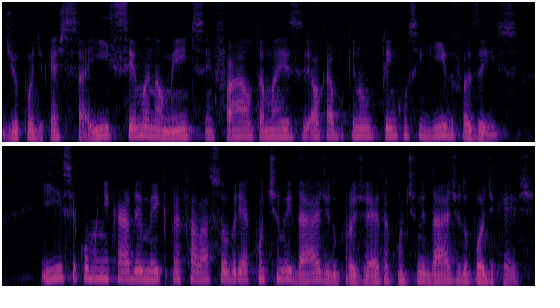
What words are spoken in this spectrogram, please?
de o podcast sair semanalmente sem falta, mas eu acabo que não tenho conseguido fazer isso. E esse comunicado é meio que para falar sobre a continuidade do projeto, a continuidade do podcast.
